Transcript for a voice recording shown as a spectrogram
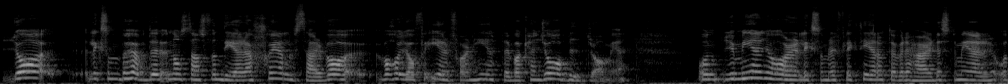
jag liksom behövde någonstans fundera själv så här, vad, vad har jag för erfarenheter? Vad kan jag bidra med? Och ju mer jag har liksom reflekterat över det här, desto mer, och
